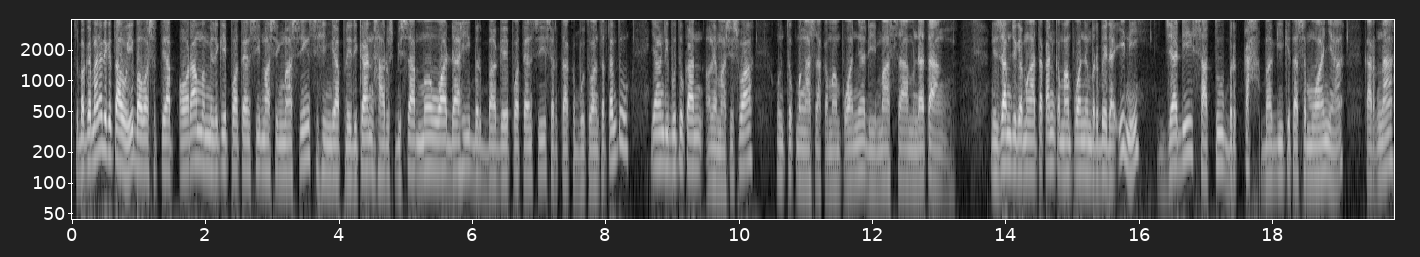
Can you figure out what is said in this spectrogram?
Sebagaimana diketahui bahwa setiap orang memiliki potensi masing-masing sehingga pendidikan harus bisa mewadahi berbagai potensi serta kebutuhan tertentu yang dibutuhkan oleh mahasiswa untuk mengasah kemampuannya di masa mendatang. Nizam juga mengatakan kemampuan yang berbeda ini jadi satu berkah bagi kita semuanya karena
